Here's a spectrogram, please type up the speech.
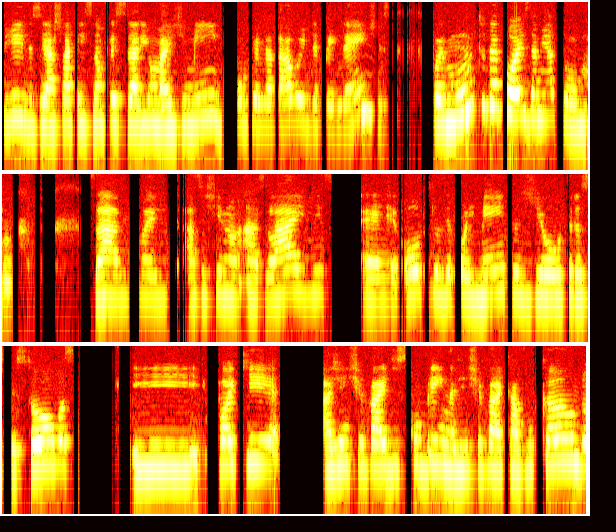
filhos e achar que eles não precisariam mais de mim porque já estavam independentes, foi muito depois da minha turma sabe? Foi assistindo as lives, é, outros depoimentos de outras pessoas, e foi que a gente vai descobrindo, a gente vai cavucando,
